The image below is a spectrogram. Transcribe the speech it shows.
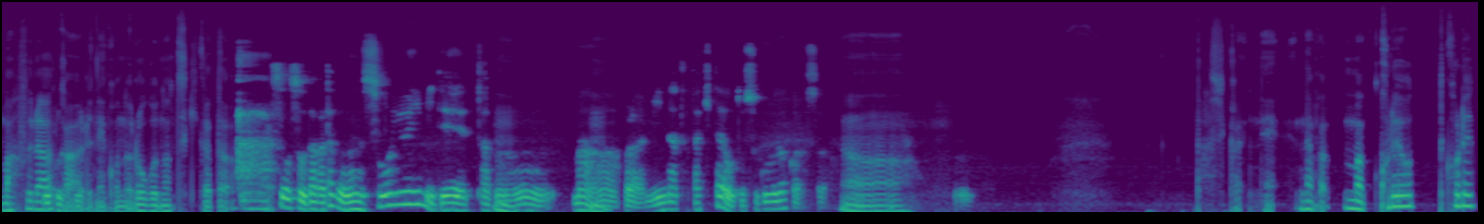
マフラー感あるね、このロゴの付き方。た。ああ、そうそう。だから多分、そういう意味で、多分、まあ、うんほら、みんな叩きたいお年頃だからさ。ああ。確かにね。なんか、まあ、これを、これ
